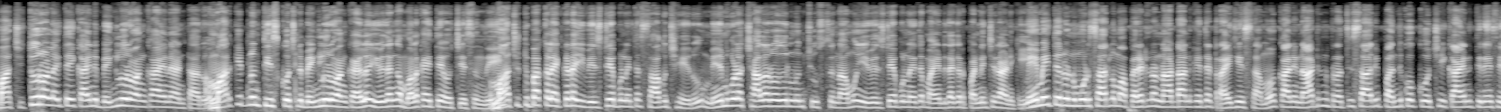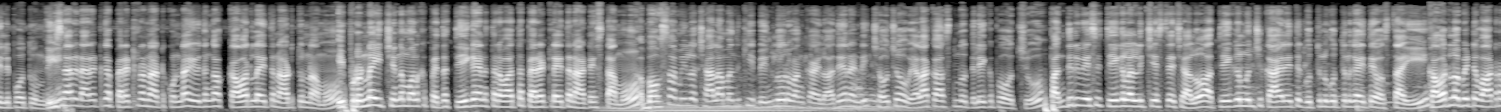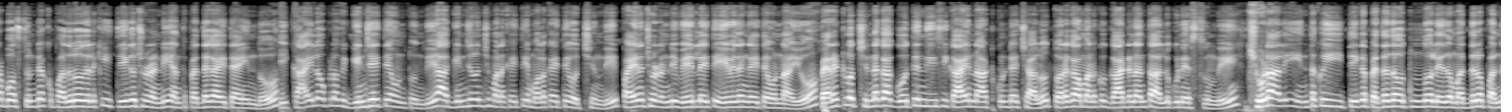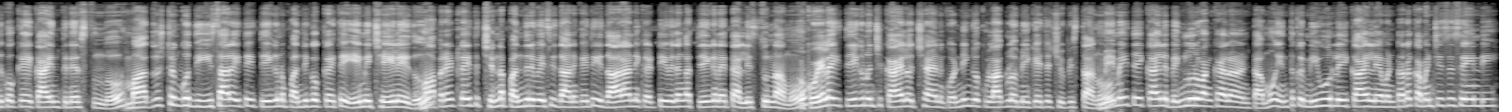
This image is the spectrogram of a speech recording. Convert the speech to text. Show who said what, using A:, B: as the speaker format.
A: మా చిత్తూరులో అయితే కాయని బెంగళూరు వంకాయ అని అంటారు. మార్కెట్ నుంచి తీసుకొచ్చిన బెంగళూరు వంకాయలో ఈ విధంగా మొలకైతే వచ్చేసింది. మా చుట్టుపక్కల ఎక్కడ ఈ వెజిటేబుల్ అయితే సాగు చేయరు. మేము కూడా చాలా రోజుల నుంచి చూస్తున్నాము ఈ వెజిటేబుల్ అయితే మా ఇంటి దగ్గర పండించడానికి. మేమైతే రెండు మూడు సార్లు మా పెరట్లో నాటడానికి అయితే ట్రై చేసాము కానీ నాటిన ప్రతిసారి పందికొక్కు వచ్చి ఈ కాయని తినేసి వెళ్ళిపోతుంది. ఈసారి డైరెక్ట్గా పెరట్లో నాటకుండా ఈ విధంగా కవర్లో అయితే నాటుతున్నాము. ఇప్పుడున్న ఈ చిన్న మొలక పెద్ద తీగ అయిన తర్వాత పెరట్లో అయితే నాటేస్తాము. బహుశా మీలో చాలా మందికి బెంగళూరు వంకాయలు అదేనండి చౌచౌ ఎలా కాస్తుందో తెలియకపోవచ్చు. పందిరి వేసి తీగలు అల్లిచ్చేస్తే చాలు. ఆ తీగల నుంచి కాయలు అయితే గుత్తులు గుత్తులుగా అయితే వస్తాయి. కవర్లో పెట్టి వాటర్ పోస్తుంటే ఒక పది రోజులకి ఈ తీగ చూడండి ఎంత పెద్దగా అయితే అయిందో. ఈ కాయ లోపల ఒక గింజ అయితే ఉంటుంది. ఆ గింజ నుంచి మనకైతే మొలకైతే వచ్చింది. పైన చూడండి వేర్లు అయితే ఏ విధంగా అయితే ఉన్నాయో. పెరట్లో చిన్నగా గోతిని తీసి కాయని నాటుకుంటే చాలు. త్వరగా మనకు గార్డెన్ అంతా అల్లుకునేస్తుంది. చూడాలి ఇంతకు ఈ తీగ పెద్దదవుతుందో లేదో మధ్యలో పందికొక్కే కాయని తినేస్తుందో. మా అదృష్టం కొద్ది ఈసారి అయితే తీగను పందికొక్క అయితే ఏమీ చేయలేదు. మా పెరట్లో అయితే చిన్న పందిరి వేసి దానికైతే ఈ దారాన్ని కట్టి ఈ విధంగా తీగనైతే అల్లిస్తున్నాము. ఒకవేళ ఈ తీగ నుంచి కాయలు వచ్చాయనుకోండి ఇంకొక వ్లాగ్లో మీకైతే చూపిస్తాను. మేమైతే కాయలు బెంగళూరు వంకాయలు అంటాము. ఇంతకు మీ ఊర్లో ఈ కాయలు ఏమంటారో కమెంట్ చేసేసి Cindy?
